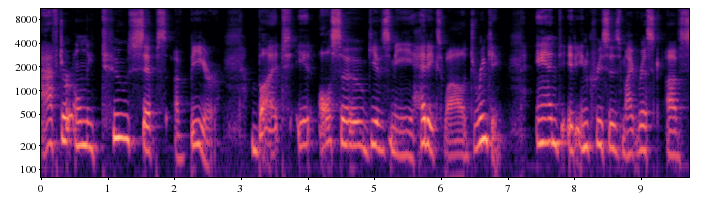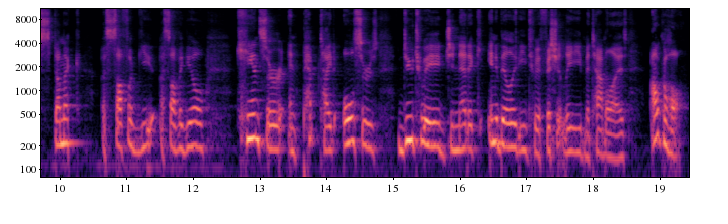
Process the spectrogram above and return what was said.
after only two sips of beer, but it also gives me headaches while drinking, and it increases my risk of stomach, esophageal, esophageal cancer, and peptide ulcers due to a genetic inability to efficiently metabolize alcohol.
